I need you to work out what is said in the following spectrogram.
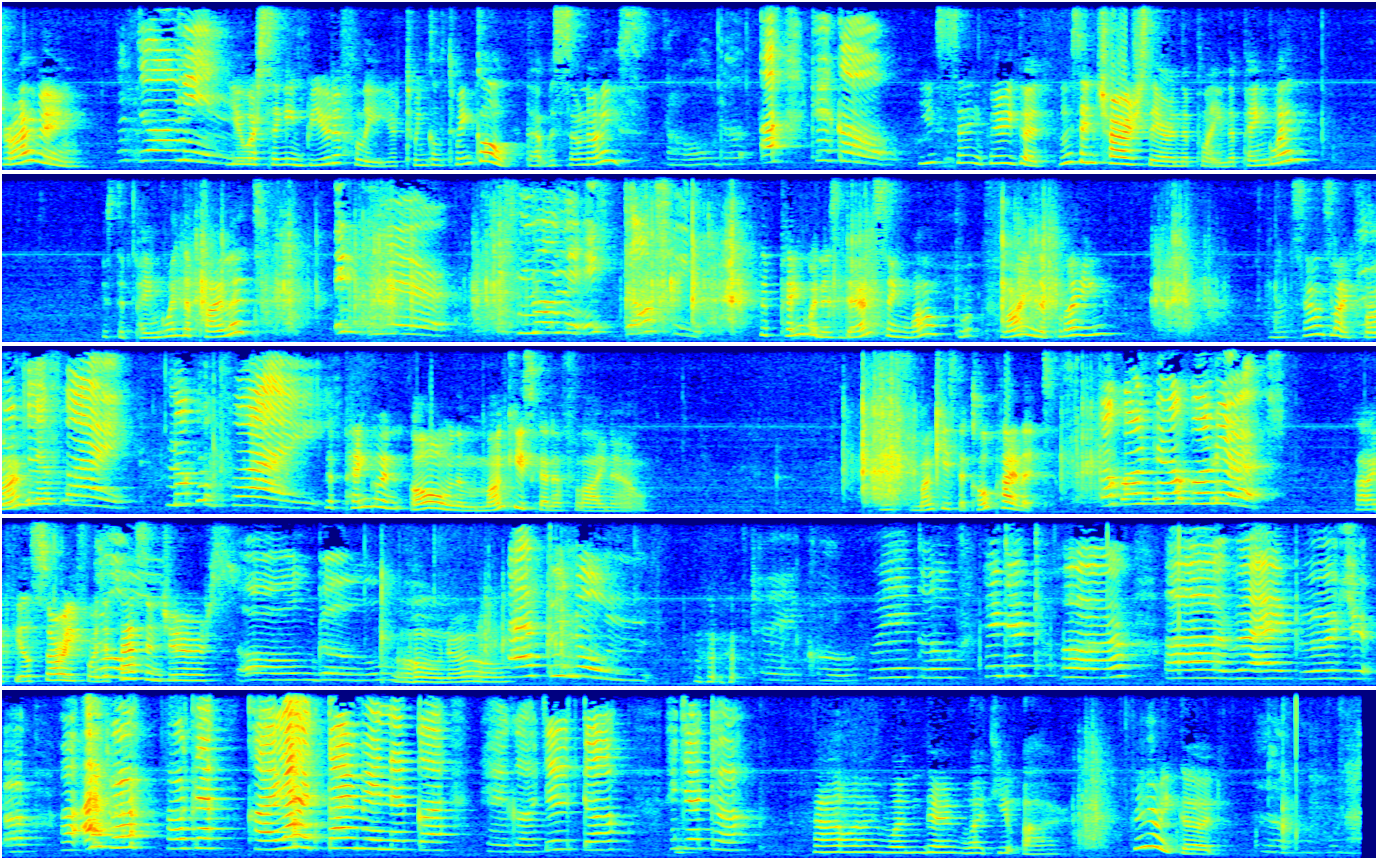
Darling. You were singing beautifully. Your twinkle twinkle. That was so nice. Hold up, uh, tickle. You sang very good. Who's in charge there in the plane? The penguin? Is the penguin the pilot? It's there. It's mommy. It's dancing. The penguin is dancing while flying the plane. It sounds like fun. to fly. Not to fly. The penguin. Oh, the monkey's gonna fly now. This monkey's the co pilot. Look on look on it. I feel sorry for the passengers. Oh no. Oh no. what you are. Very good.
